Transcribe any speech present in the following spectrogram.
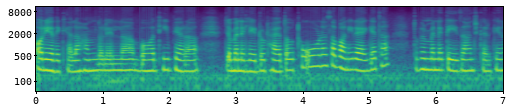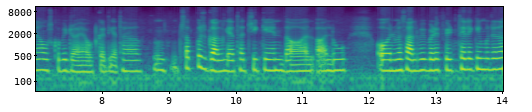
और ये देखिए, अल्हम्दुलिल्लाह, बहुत ही प्यारा जब मैंने लेट उठाया तो थोड़ा सा पानी रह गया था तो फिर मैंने तेज़ आँच करके ना उसको भी ड्राई आउट कर दिया था। सब कुछ गल गया था चिकन दाल, आलू और मसाले भी बड़े फिट थे, लेकिन मुझे ना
